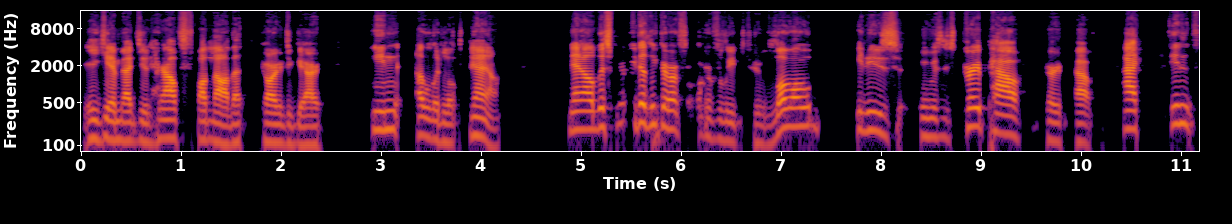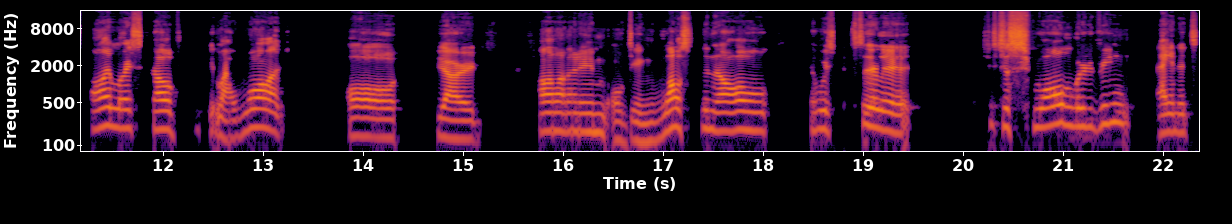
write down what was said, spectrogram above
you can imagine how fun that's going to go in a little town. Now, this movie doesn't go for overly too long. It is it was this very powerful, very powerful I didn't find myself in my watch or you know time or getting lost in it all. It was just a, just a small movie, and it's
